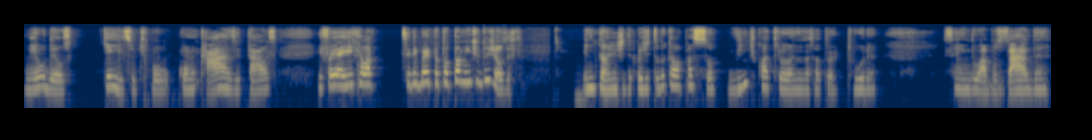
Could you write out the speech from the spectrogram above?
meu Deus, que isso? Tipo, com o caso e tal. E foi aí que ela se libertou totalmente do Joseph. Então, gente, depois de tudo que ela passou, 24 anos nessa tortura, sendo abusada,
